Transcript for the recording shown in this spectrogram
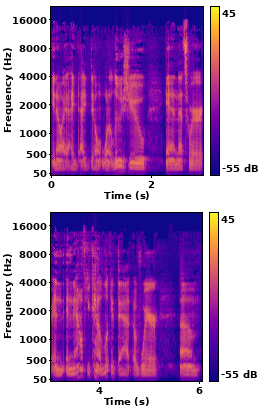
You know I, I, I don't want to lose you, and that's where and and now if you kind of look at that of where um,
